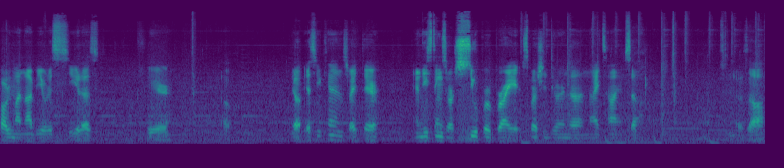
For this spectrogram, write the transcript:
Probably might not be able to see it as clear. Yep, yes you can, it's right there. And these things are super bright, especially during the nighttime, so turn those off.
